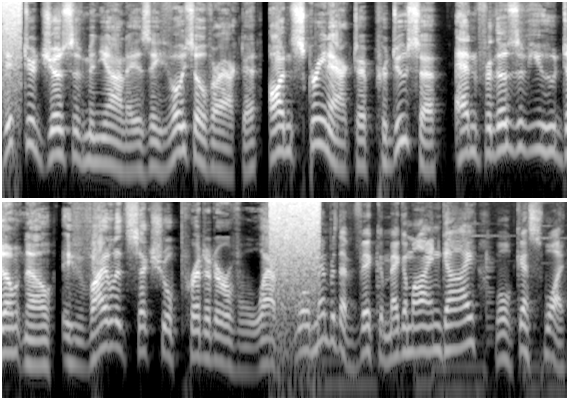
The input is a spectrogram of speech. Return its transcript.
Victor Joseph Mignogna is a voiceover actor, on screen actor, producer, and for those of you who don't know, a violent sexual predator of women. Well, remember that Vic Megamind guy? Well, guess what?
